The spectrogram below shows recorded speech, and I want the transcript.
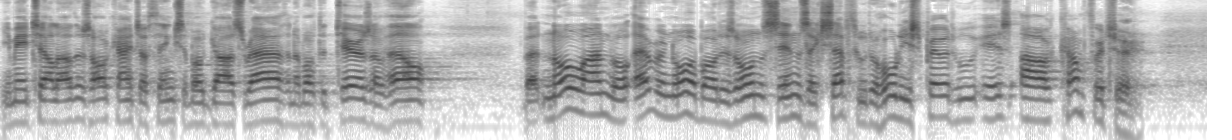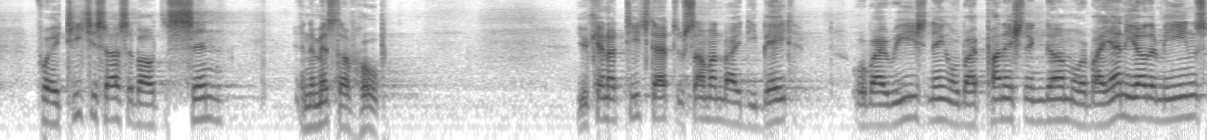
You may tell others all kinds of things about God's wrath and about the terrors of hell, but no one will ever know about his own sins except through the Holy Spirit, who is our comforter. For he teaches us about sin in the midst of hope. You cannot teach that to someone by debate or by reasoning or by punishing them or by any other means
